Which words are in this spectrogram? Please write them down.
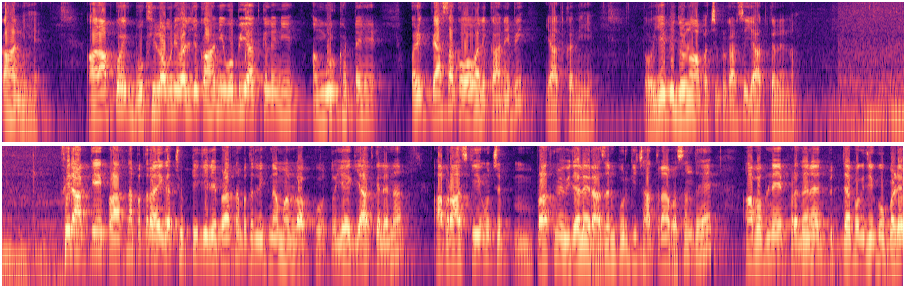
कहानी है। और आपको एक भूखी लोमड़ी वाली जो कहानी है, वो भी याद कर लेनी है। अंगूर खट्टे हैं और एक प्यासा कौवा वाली कहानी भी याद करनी है। तो ये भी दोनों आप अच्छी प्रकार से याद कर लेना। फिर आपके एक प्रार्थना पत्र आएगा छुट्टी के लिए, प्रार्थना पत्र लिखना मान लो आपको तो यह याद कर लेना। आप राजकीय उच्च प्राथमिक विद्यालय राजनपुर की छात्रा वसंत है। आप अपने प्रधान अध्यापक जी को बड़े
